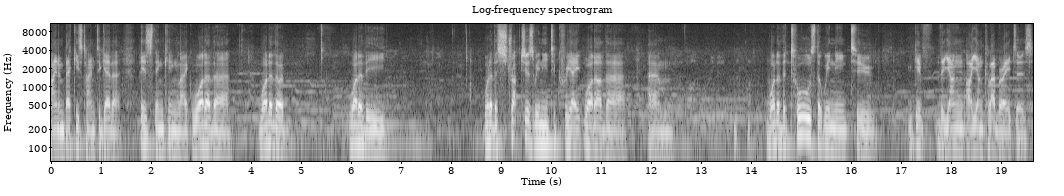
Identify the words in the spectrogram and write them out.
mine and beckie's time together is thinking like what are the what are the what are the what are the structures we need to create? What are the um, what are the tools that we need to give the young our young collaborators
